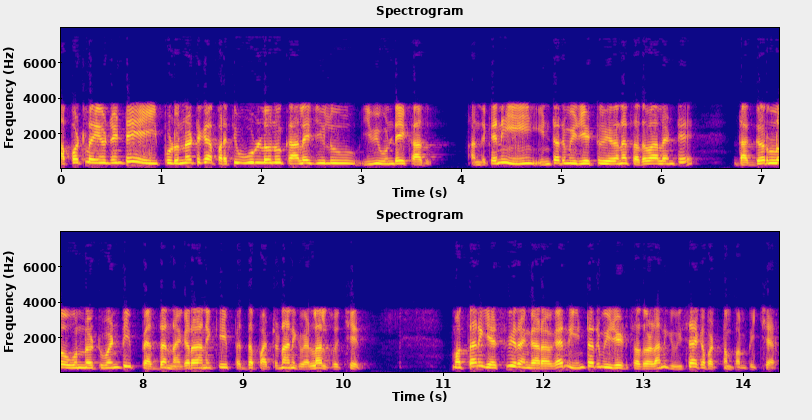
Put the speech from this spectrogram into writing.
అప్పట్లో ఏమిటంటే ఇప్పుడు ఉన్నట్టుగా ప్రతి ఊళ్ళోనూ కాలేజీలు ఇవి ఉండే కాదు. అందుకని ఇంటర్మీడియట్ ఏమైనా చదవాలంటే దగ్గరలో ఉన్నటువంటి పెద్ద నగరానికి పెద్ద పట్టణానికి వెళ్ళాల్సి వచ్చేది. మొత్తానికి ఎస్వి రంగారావు గారిని ఇంటర్మీడియట్ చదవడానికి విశాఖపట్నం పంపించారు.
